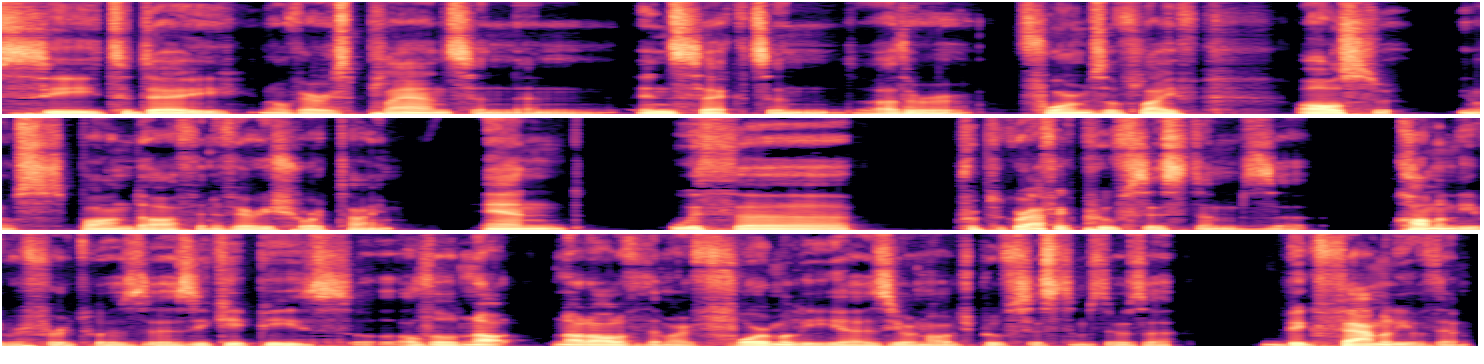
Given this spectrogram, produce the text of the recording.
see today, you know, various plants and, and insects and other forms of life, also, you know, spawned off in a very short time. And with uh, cryptographic proof systems, uh, commonly referred to as uh, ZKPs, although not not all of them are formally uh, zero knowledge proof systems. There's a big family of them.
